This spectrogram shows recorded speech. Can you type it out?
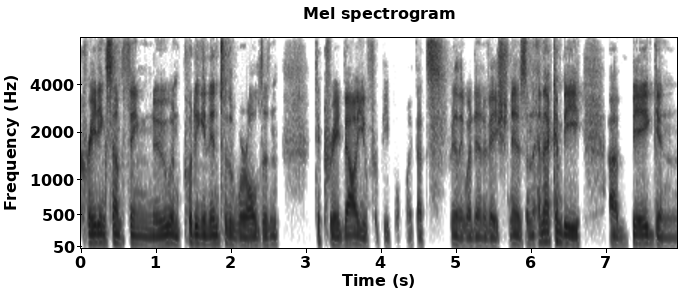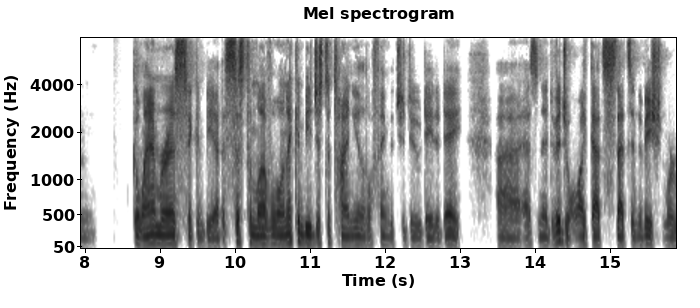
creating something new and putting it into the world and to create value for people like that's really what innovation is and, and that can be uh, big and glamorous it can be at a system level and it can be just a tiny little thing that you do day to day uh, as an individual like that's that's innovation where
